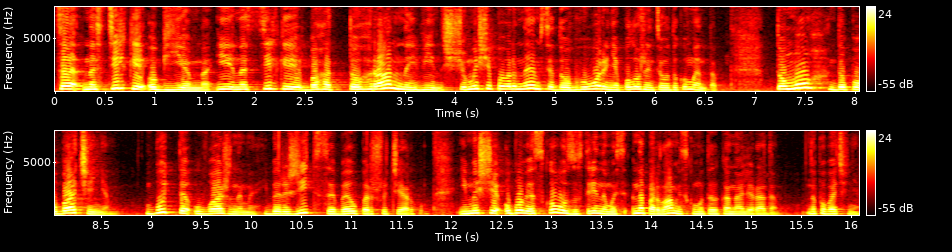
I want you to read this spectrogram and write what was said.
Це настільки об'ємна і настільки багатогранний він, що ми ще повернемося до обговорення положень цього документа. Тому до побачення. Будьте уважними і бережіть себе в першу чергу. І ми ще обов'язково зустрінемось на парламентському телеканалі Рада. До побачення.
